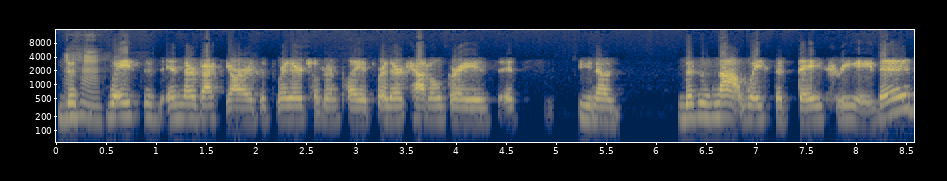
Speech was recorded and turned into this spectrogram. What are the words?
this mm-hmm. waste is in their backyards. It's where their children play. It's where their cattle graze. It's you know this is not waste that they created.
